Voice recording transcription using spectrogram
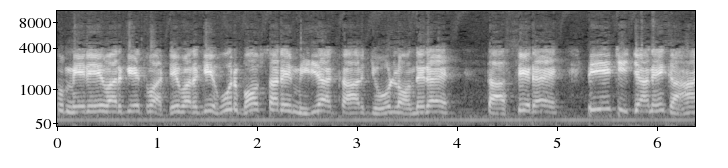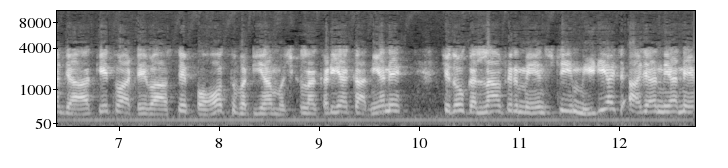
ਸੋ ਮੇਰੇ ਵਰਗੇ ਤੁਹਾਡੇ ਵਰਗੇ ਹੋਰ ਬਹੁਤ ਸਾਰੇ ਮੀਡੀਆ ਕਾਰ ਜੋੜ ਲਾਉਂਦੇ ਰਹੇ ਦੱਸਦੇ ਰਹੇ। ਵੀ ਇਹ ਚੀਜ਼ਾਂ ਨੇ ਗਾਹਾਂ ਜਾ ਕੇ ਤੁਹਾਡੇ ਵਾਸਤੇ ਬਹੁਤ ਵੱਡੀਆਂ ਮੁਸ਼ਕਲਾਂ ਖੜੀਆਂ ਕਰਨੀਆਂ ਨੇ। ਜਦੋਂ ਗੱਲਾਂ ਫਿਰ ਮੇਨ ਸਟ੍ਰੀਮ ਮੀਡੀਆ 'ਚ ਆ ਜਾਂਦੀਆਂ ਨੇ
